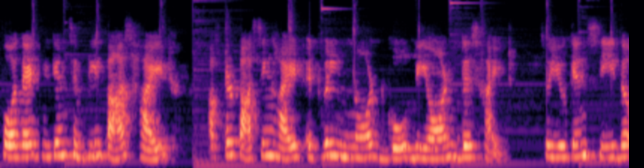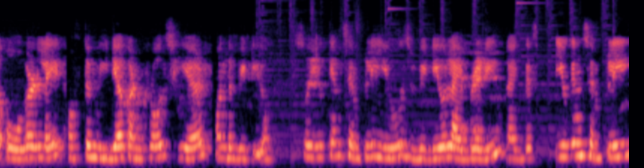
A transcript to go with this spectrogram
for that you can simply pass height. After passing height it will not go beyond this height. So you can see the overlay of the media controls here on the video so you can simply use video library like this. You can simply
